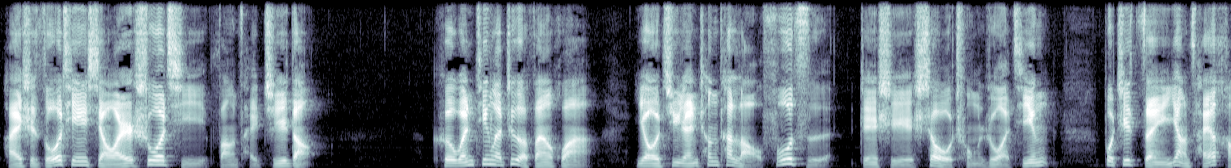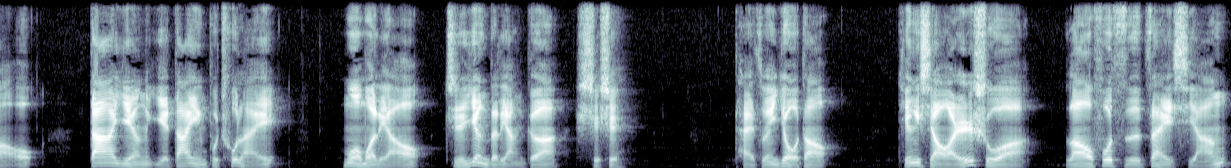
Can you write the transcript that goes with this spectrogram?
还是昨天小儿说起，方才知道。可闻听了这番话，又居然称他老夫子，真是受宠若惊，不知怎样才好。答应也答应不出来，默默了，只应的两个是是。太尊又道：“听小儿说，老夫子在降。”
